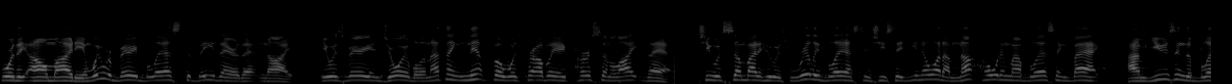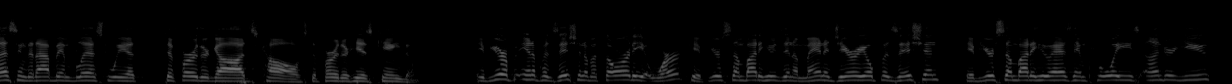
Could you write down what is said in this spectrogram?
for the Almighty. And we were very blessed to be there that night. It was very enjoyable. And I think Nympha was probably a person like that. She was somebody who was really blessed, and she said, You know what? I'm not holding my blessing back. I'm using the blessing that I've been blessed with to further God's cause, to further His kingdom. If you're in a position of authority at work, if you're somebody who's in a managerial position, if you're somebody who has employees under you,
